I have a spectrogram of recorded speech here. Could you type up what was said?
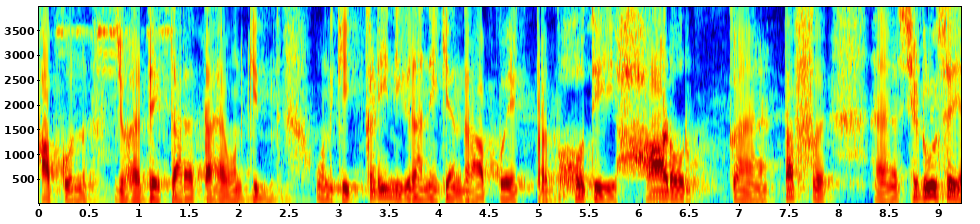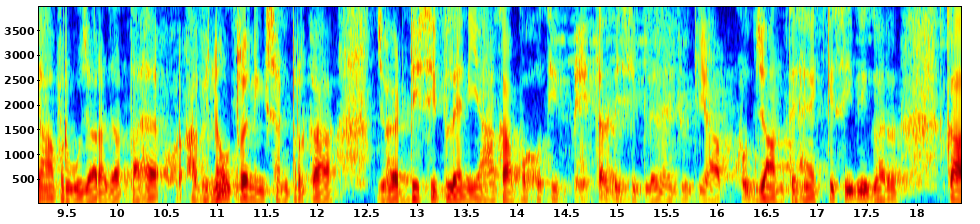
आपको जो है देखता रहता है। उनकी उनकी कड़ी निगरानी के अंदर आपको एक बहुत ही हार्ड और टफ शेड्यूल से यहाँ पर गुजारा जाता है और अभिनव ट्रेनिंग सेंटर का जो है डिसिप्लिन यहाँ का बहुत ही बेहतर डिसिप्लिन है क्योंकि आप खुद जानते हैं किसी भी घर का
